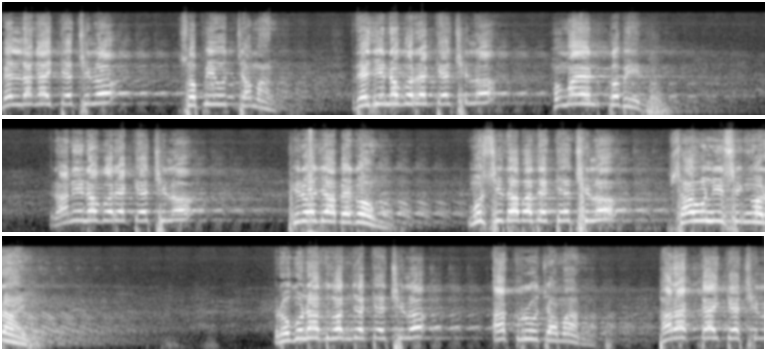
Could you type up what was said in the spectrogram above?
বেলডাঙ্গায় কে ছিল? শফিউজ্জামান। রেজিনগরে কে ছিল? হুমায়ুন কবির। রানীনগরে কে ছিল? ফিরোজা বেগম। মুর্শিদাবাদে কে ছিল? সাউনি সিংহ রায়। রঘুনাথগঞ্জে কে ছিল? আকরু জামান ফারাক্কায় কে ছিল?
